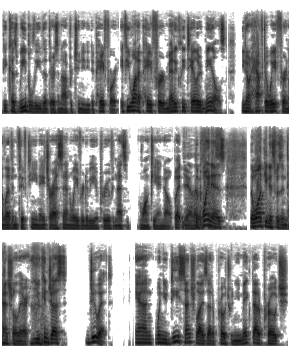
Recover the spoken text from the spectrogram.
because we believe that there's an opportunity to pay for it. If you want to pay for medically tailored meals, you don't have to wait for an 1115 HRSN waiver to be approved. And that's wonky, I know. But yeah, the point nice. is the wonkiness was intentional there. You can just do it. And when you decentralize that approach, when you make that approach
